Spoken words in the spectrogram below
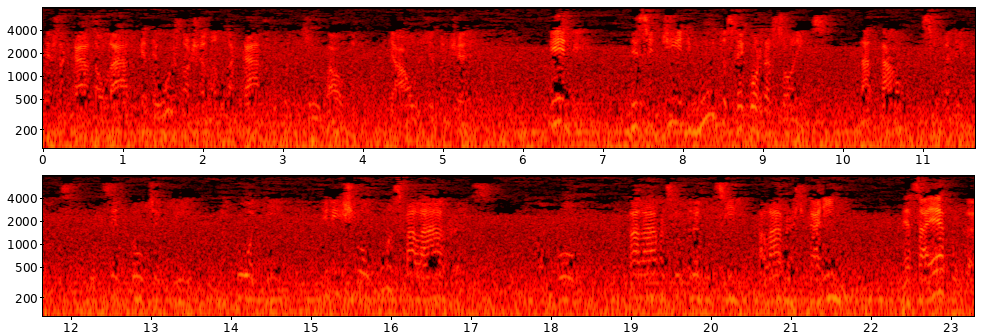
nesta casa ao lado, que até hoje nós chamamos a casa do professor Walter, de aula de Evangelho. Ele, nesse dia de muitas recordações, Natal de 52, sentou-se aqui, ficou aqui, dirigiu algumas palavras ao povo, palavras que eu traduzi, palavras de carinho. Nessa época,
